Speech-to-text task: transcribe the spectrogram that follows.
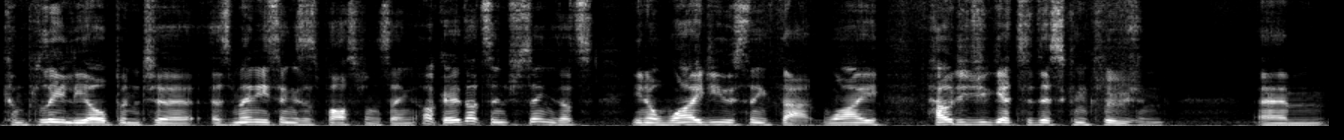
completely open to as many things as possible and saying, okay, that's interesting. That's you know, why do you think that? Why? How did you get to this conclusion? Um,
